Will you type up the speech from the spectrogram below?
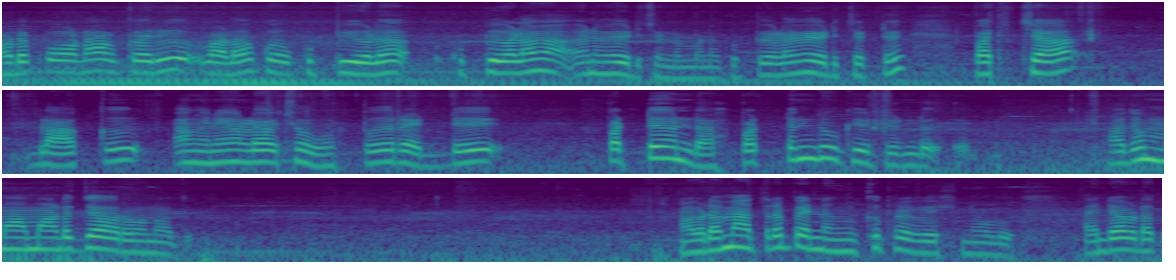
അവിടെ പോണ ആൾക്കാർ വള കു- കുപ്പിവള ആണ് മേടിച്ചിട്ടുണ്ട് പോണത് കുപ്പിവള മേടിച്ചിട്ട് പച്ച ബ്ലാക്ക് അങ്ങനെയുള്ള ചുവപ്പ് റെഡ് പട്ട് ഉണ്ടോ പട്ടും തൂക്കിയിട്ടുണ്ട്. അത് ഉമ്മാമ്മയുടെ ജാറാണ് അത്. അവിടെ മാത്രമേ പെണ്ണുങ്ങൾക്ക് പ്രവേശനമുള്ളൂ. അതിന്റെ അവിടെ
